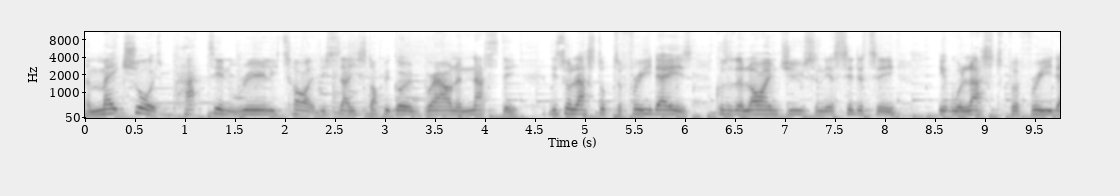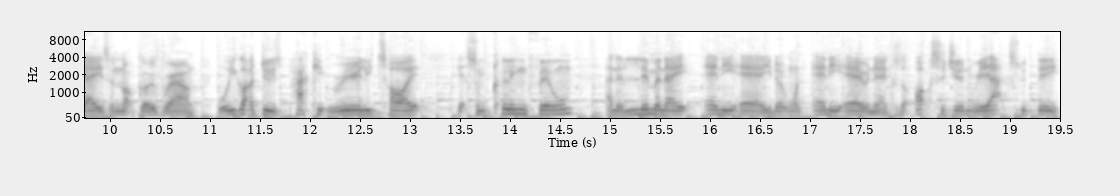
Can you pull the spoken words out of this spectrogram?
and make sure it's packed in really tight. This is how you stop it going brown and nasty. This will last up to three days because of the lime juice and the acidity. It will last for three days and not go brown. All you got to do is pack it really tight, get some cling film and eliminate any air. You don't want any air in there because the oxygen reacts with the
